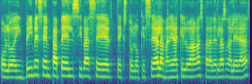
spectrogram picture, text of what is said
lo imprimes en papel si va a ser texto, lo que sea, la manera que lo hagas para ver las galeradas,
